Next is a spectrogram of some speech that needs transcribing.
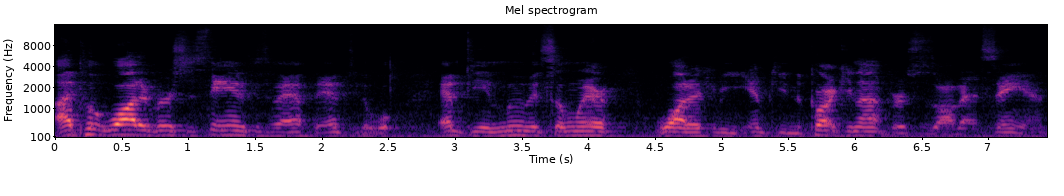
I put water versus sand because if I have to empty the empty and move it somewhere, water can be emptied in the parking lot versus all that sand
